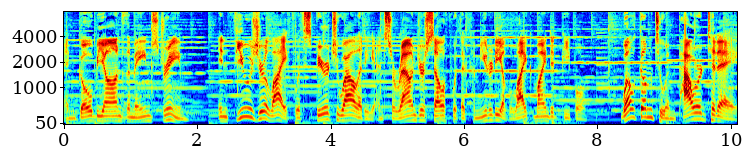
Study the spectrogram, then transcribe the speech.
and go beyond the mainstream. Infuse your life with spirituality and surround yourself with a community of like minded people. Welcome to Empowered Today.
